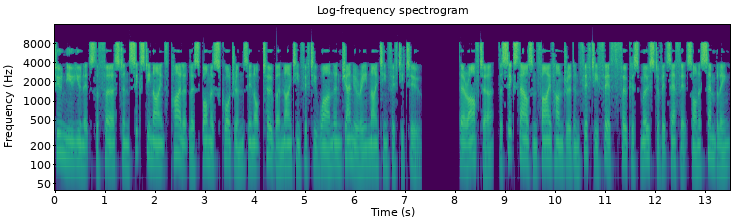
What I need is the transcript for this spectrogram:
two new units the 1st and 69th Pilotless Bomber Squadrons in October 1951 and January 1952. Thereafter, the 6555th focused most of its efforts on assembling,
